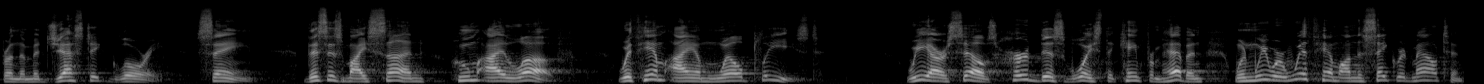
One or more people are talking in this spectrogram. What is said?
from the majestic glory, saying, This is my Son, whom I love. With him I am well pleased. We ourselves heard this voice that came from heaven when we were with him on the sacred mountain.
